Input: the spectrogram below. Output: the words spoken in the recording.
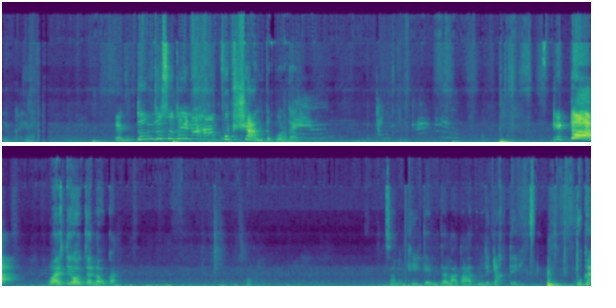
हे बघ, हे बघ. एकदम जसं काही ना हा खूप शांत पोरगा आहे किट्टो! वरती हो चल लवकर. चला ठीक आहे मी त्याला आता आतमध्ये टाकते. तो काय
